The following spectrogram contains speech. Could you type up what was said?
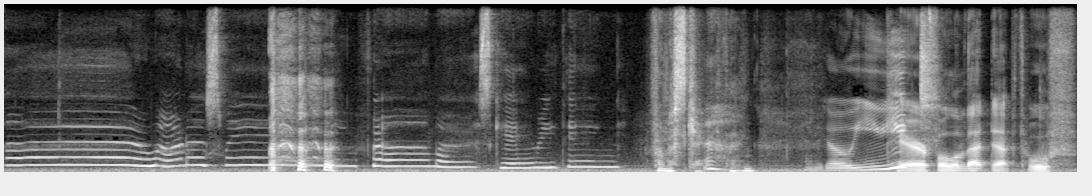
I wanna swing from a scary thing. From a scary thing. And we go yeet. Careful of that depth. Oof.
